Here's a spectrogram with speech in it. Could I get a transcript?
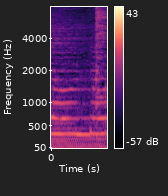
don't know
